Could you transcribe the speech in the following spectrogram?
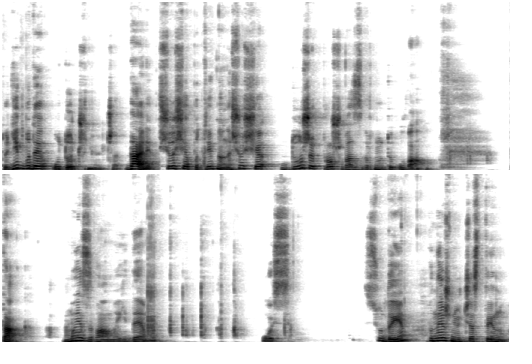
Тоді буде уточнююча. Далі, що ще потрібно, на що ще дуже прошу вас звернути увагу. Так ми з вами йдемо ось сюди, в нижню частину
